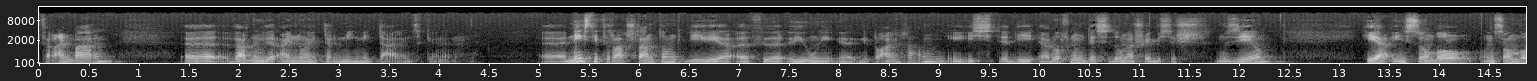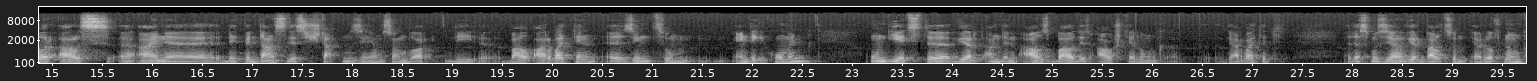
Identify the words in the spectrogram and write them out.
vereinbaren, werden wir einen neuen Termin mitteilen können. Nächste Veranstaltung, die wir für Juni geplant haben, ist die Eröffnung des Donauschwäbischen Museums hier in Sombor, in Sombor als äh, eine Dependenz des Stadtmuseums Sombor. Die äh, Bauarbeiten äh, sind zum Ende gekommen und jetzt äh, wird an dem Ausbau der Ausstellung äh, gearbeitet. Das Museum wird bald zur Eröffnung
